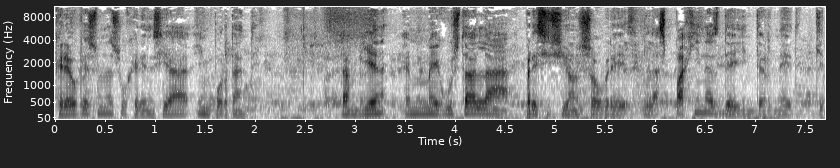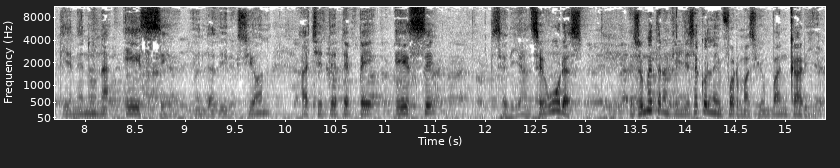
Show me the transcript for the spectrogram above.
creo que es una sugerencia importante. También eh, me gusta la precisión sobre las páginas de internet que tienen una S en la dirección HTTPS serían seguras. Eso me tranquiliza con la información bancaria.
